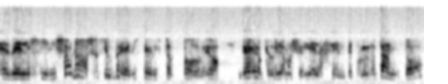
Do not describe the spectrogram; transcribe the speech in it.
eh, de elegir. Y yo no, yo siempre he visto todo, veo, veo lo que ve la mayoría de la gente. Por lo tanto,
